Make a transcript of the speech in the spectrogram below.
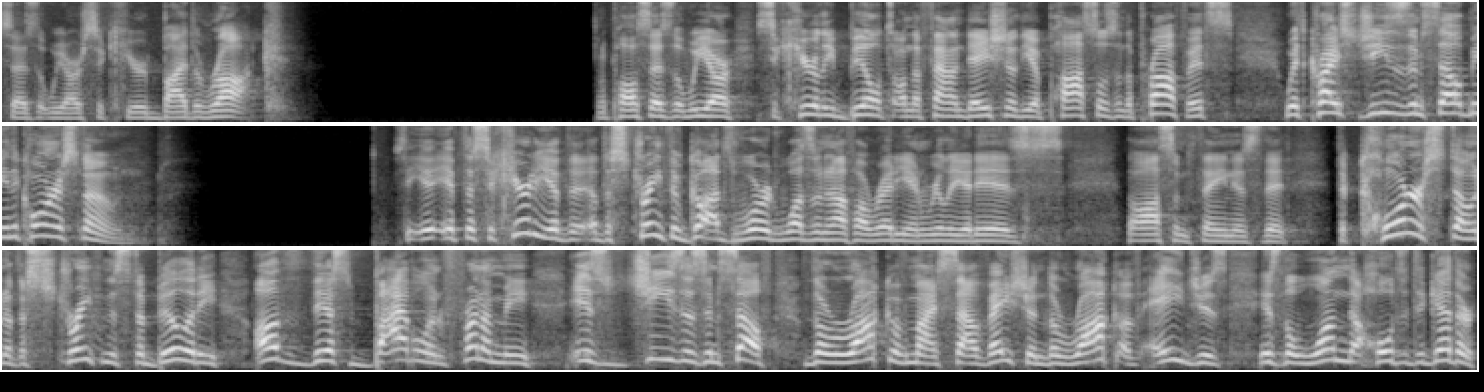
says that we are secured by the rock. And Paul says that we are securely built on the foundation of the apostles and the prophets, with Christ Jesus himself being the cornerstone. See, if the security of the, of the strength of God's word wasn't enough already, and really it is, the awesome thing is that the cornerstone of the strength and the stability of this Bible in front of me is Jesus himself. The rock of my salvation, the rock of ages, is the one that holds it together.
